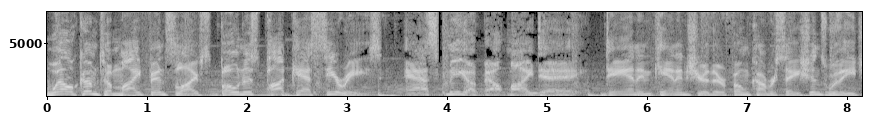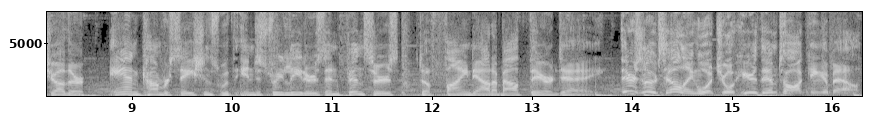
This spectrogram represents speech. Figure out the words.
Welcome to My Fence Life's bonus podcast series, Ask Me About My Day. Dan and Cannon share their phone conversations with each other and conversations with industry leaders and fencers to find out about their day. There's no telling what you'll hear them talking about.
